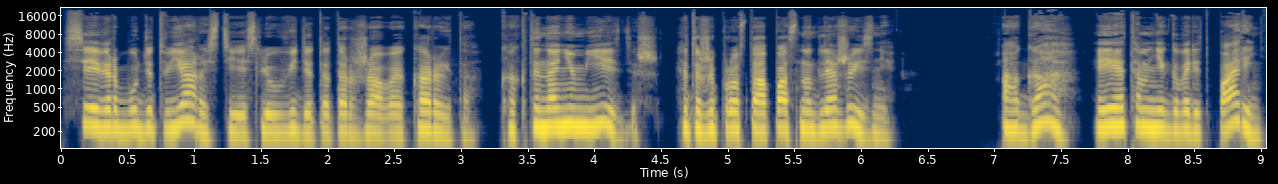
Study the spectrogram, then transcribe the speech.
«Север будет в ярости, если увидит это ржавое корыто. Как ты на нем ездишь? Это же просто опасно для жизни». «Ага, и это мне говорит парень,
